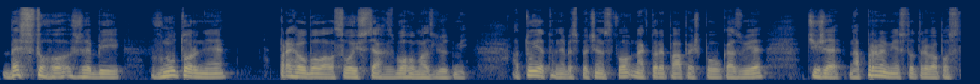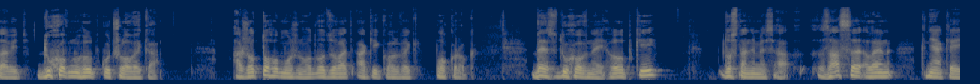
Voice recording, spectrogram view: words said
bez toho, že by vnútorne prehlboval svoj vzťah s Bohom a s ľuďmi. A tu je to nebezpečenstvo, na ktoré pápež poukazuje, čiže na prvé miesto treba postaviť duchovnú hĺbku človeka. Až od toho možno odvodzovať akýkoľvek pokrok. Bez duchovnej hĺbky dostaneme sa zase len k nejakej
